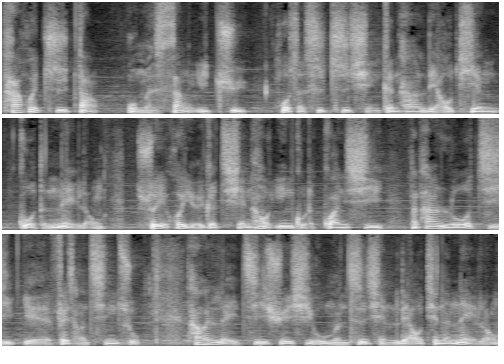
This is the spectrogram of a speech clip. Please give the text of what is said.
它会知道我们上一句或者是之前跟他聊天过的内容，所以会有一个前后因果的关系。那它的逻辑也非常清楚，它会累积学习我们之前聊天的内容。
